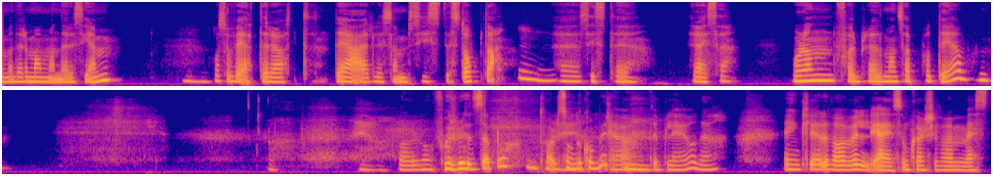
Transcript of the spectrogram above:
med dere mammaen deres hjem. Mm. Og så vet dere at det er liksom siste stopp, da. Mm. Eh, siste reise. Hvordan forbereder man seg på det? Ja. Hva er det noe å forberede seg på? Man tar det som det kommer. Ja, det ble jo det. Egentlig, det var vel jeg som kanskje var mest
